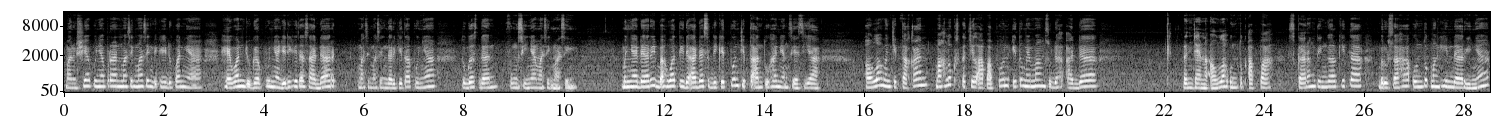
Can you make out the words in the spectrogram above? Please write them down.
manusia punya peran masing-masing di kehidupannya, hewan juga punya. Jadi, kita sadar masing-masing dari kita punya tugas dan fungsinya masing-masing. Menyadari bahwa tidak ada sedikit pun ciptaan Tuhan yang sia-sia Allah menciptakan makhluk sekecil apa pun itu memang sudah ada rencana Allah untuk apa. Sekarang tinggal kita berusaha untuk menghindarinya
